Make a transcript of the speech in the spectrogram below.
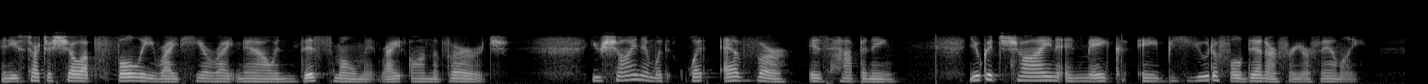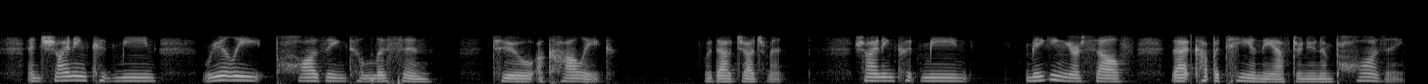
and you start to show up fully right here, right now, in this moment, right on the verge. You shine in with whatever is happening. You could shine and make a beautiful dinner for your family. And shining could mean really pausing to listen to a colleague without judgment. Shining could mean making yourself that cup of tea in the afternoon and pausing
